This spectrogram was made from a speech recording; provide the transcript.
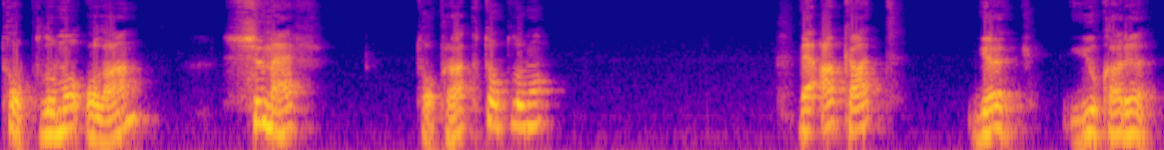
toplumu olan Sümer toprak toplumu ve Akat gök yukarı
